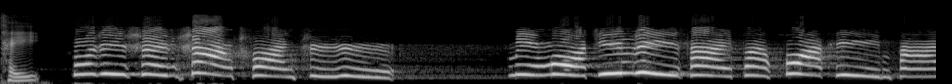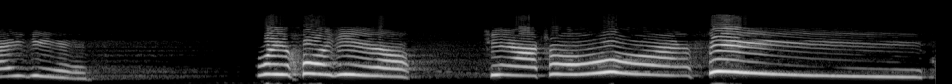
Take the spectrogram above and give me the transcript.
忒。不立身上传旨，命我今日在百花亭拜宴，为何要假装非公？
